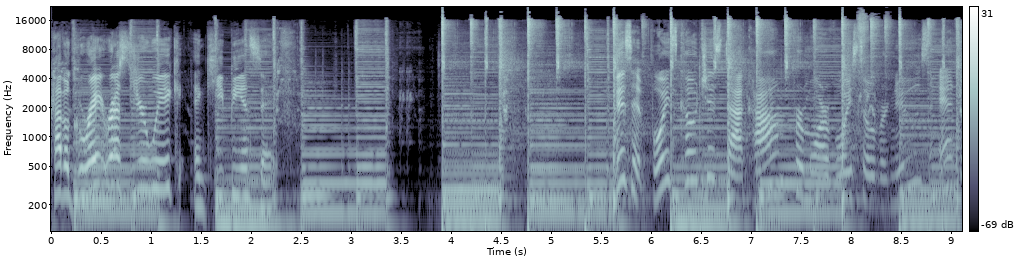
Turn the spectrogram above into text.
Have a great rest of your week and keep being safe. Visit voicecoaches.com for more voiceover news and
